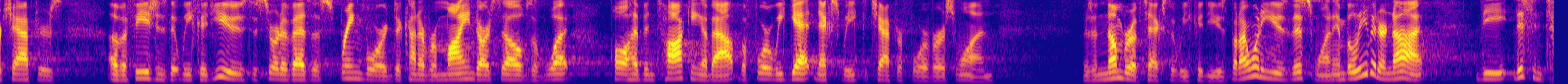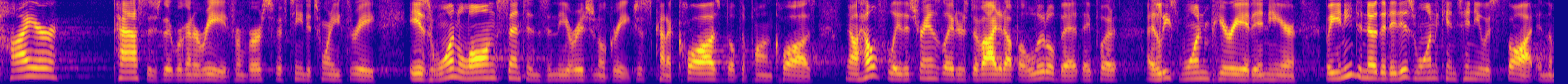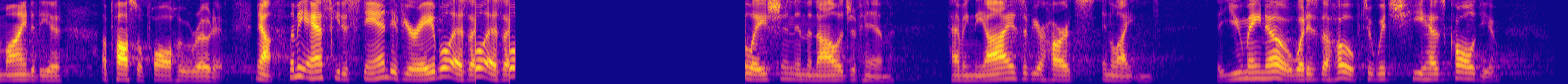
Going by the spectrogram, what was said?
four chapters of Ephesians that we could use to sort of as a springboard to kind of remind ourselves of what Paul had been talking about before we get next week to chapter 4, verse 1. There's a number of texts that we could use, but I want to use this one. And believe it or not, the, this entire passage that we're going to read from verse 15 to 23 is one long sentence in the original Greek, just kind of clause built upon clause. Now, helpfully, the translators divided up a little bit. They put at least one period in here. But you need to know that it is one continuous thought in the mind of the uh, Apostle Paul who wrote it. Now, let me ask you to stand if you're able as I, as I revelation in the knowledge of him, having the eyes of your hearts enlightened, that you may know what is the hope to which he has called you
